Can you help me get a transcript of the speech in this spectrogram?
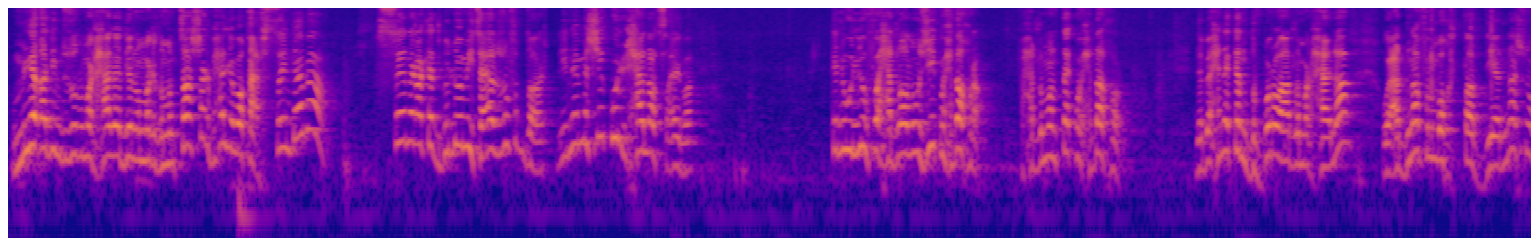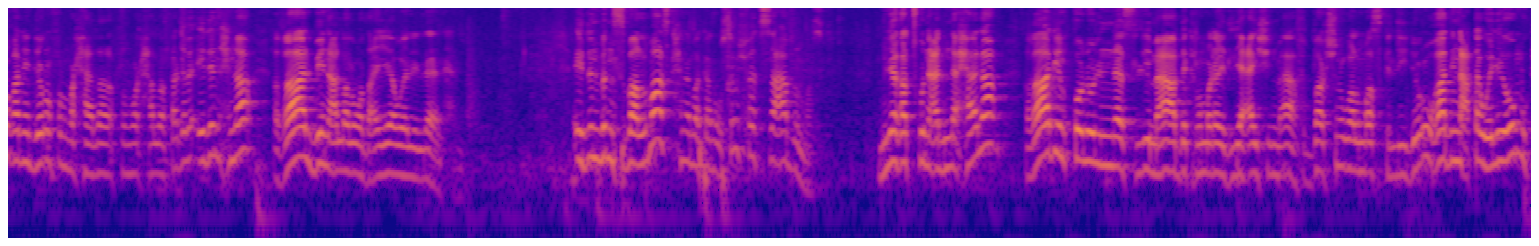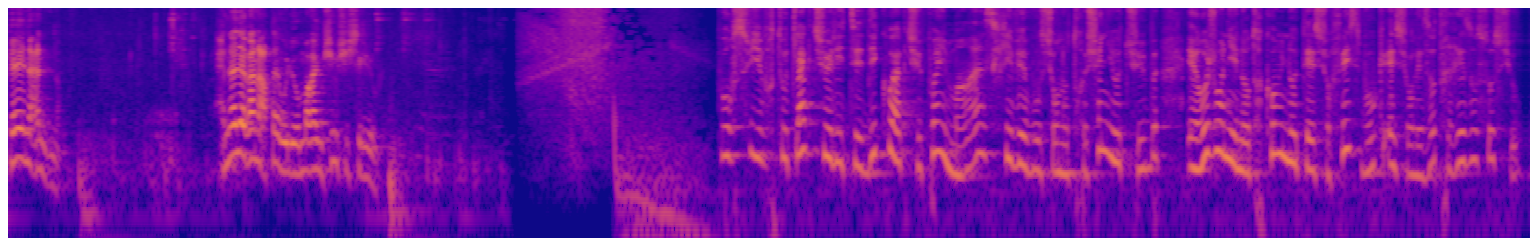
وملي غادي ندوزو للمرحله ديال المرض منتشر بحال اللي واقع في الصين دابا الصين راه كتقول لهم يتعالجوا في الدار. لأن ماشي كل الحالات صعيبة. كنوليو في واحد لا لوجيك وحده أخرى في واحد المنطق وحده أخرى دابا حنا كندبروا هذه المرحلة وعندنا في المخطط ديالنا شنو غادي نديروا في المرحلة في المرحلة القادمه اذا حنا غالبين على الوضعية ولله الحمد. اذا بالنسبة للماسك حنا ما كنوصلوش في هذه الساعة بالماسك. ملي غتكون عندنا حالة غادي نقولوا للناس اللي مع داك المريض اللي عايشين معاه في الدار شنو هو الماسك اللي يديروا غادي نعطيوه لهم وكاين عندنا. حنا اللي غنعطيوه لهم ما غيمشيوش يشريوه. Pour suivre toute l'actualité d'EcoActu.ma, inscrivez-vous sur notre chaîne YouTube et rejoignez notre communauté sur Facebook et sur les autres réseaux sociaux.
